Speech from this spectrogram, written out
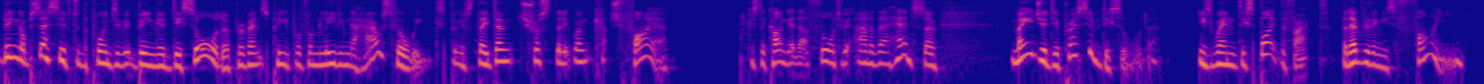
Being obsessive to the point of it being a disorder prevents people from leaving the house for weeks because they don't trust that it won't catch fire because they can't get that thought of it out of their head. So, major depressive disorder is when, despite the fact that everything is fine,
